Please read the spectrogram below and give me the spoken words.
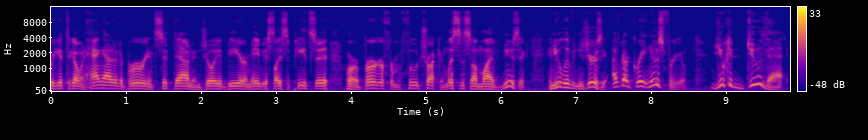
we get to go and hang out at a brewery and sit down, enjoy a beer, maybe a slice of pizza or a burger from a food truck, and listen to some live music, and you live in New Jersey, I've got great news for you. You could do that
